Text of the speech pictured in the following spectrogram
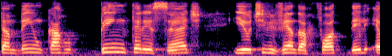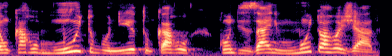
também um carro bem interessante. E eu tive vendo a foto dele, é um carro muito bonito, um carro com design muito arrojado.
